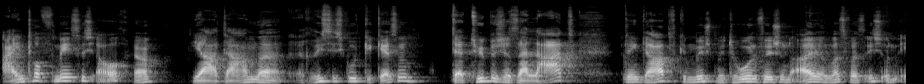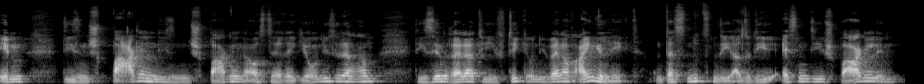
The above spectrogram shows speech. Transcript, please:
eintopfmäßig auch, ja. Ja, da haben wir richtig gut gegessen. Der typische Salat, den gab's gemischt mit Huhn, Fisch und Ei und was weiß ich und eben diesen Spargeln, diesen Spargeln aus der Region, die sie da haben, die sind relativ dick und die werden auch eingelegt und das nutzen die. Also die essen die Spargel in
